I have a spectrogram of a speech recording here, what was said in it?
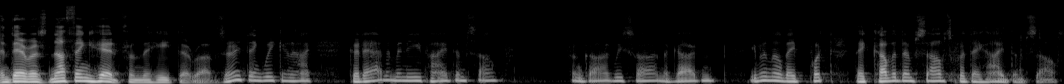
And there is nothing hid from the heat thereof. Is there anything we can hide? Could Adam and Eve hide themselves from God we saw in the garden? Even though they put they covered themselves, could they hide themselves?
